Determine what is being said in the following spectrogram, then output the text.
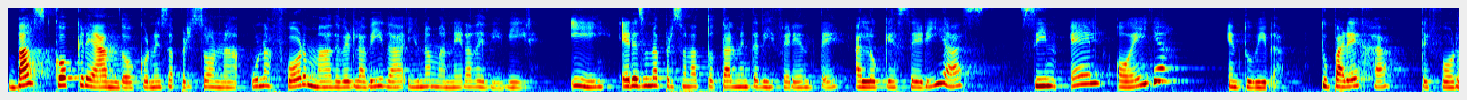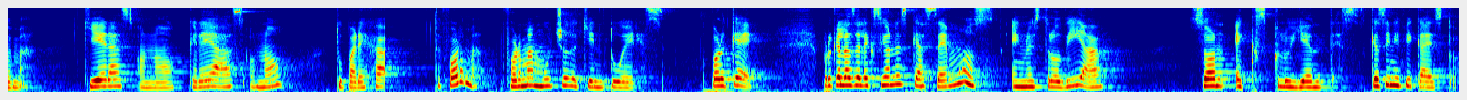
vas co-creando con esa persona una forma de ver la vida y una manera de vivir. Y eres una persona totalmente diferente a lo que serías sin él o ella en tu vida. Tu pareja te forma. Quieras o no, creas o no, tu pareja te forma. Forma mucho de quien tú eres. ¿Por qué? Porque las elecciones que hacemos en nuestro día son excluyentes. ¿Qué significa esto?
